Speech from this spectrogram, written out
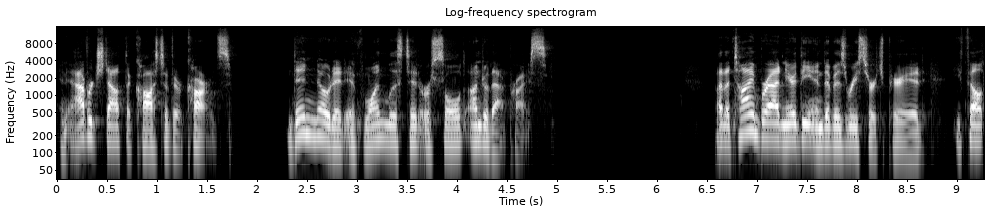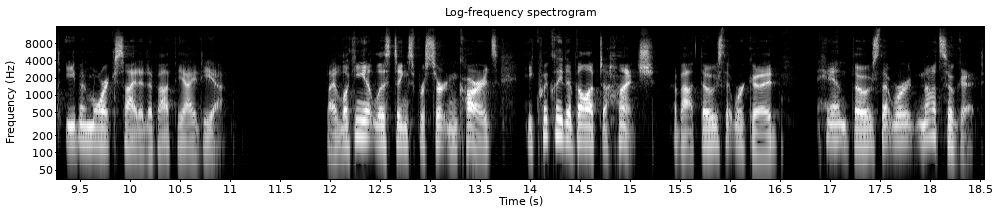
and averaged out the cost of their cards. then noted if one listed or sold under that price. By the time Brad neared the end of his research period, he felt even more excited about the idea. By looking at listings for certain cards, he quickly developed a hunch about those that were good and those that were not so good.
